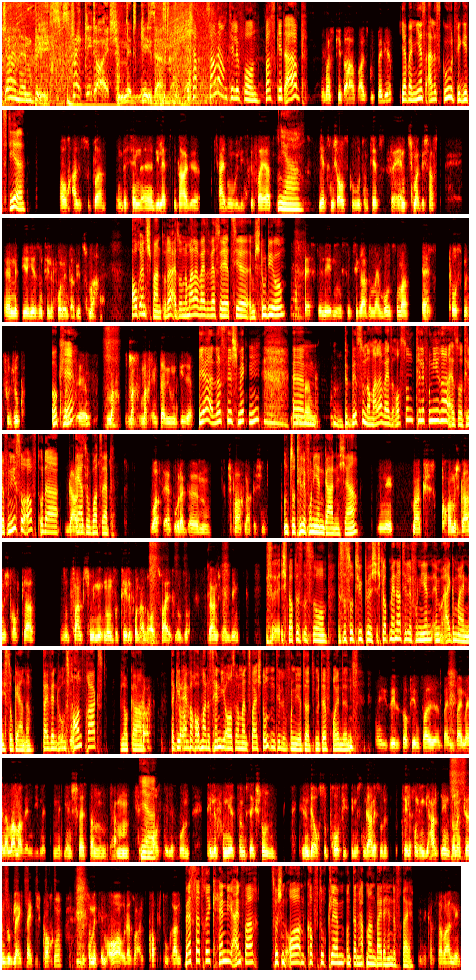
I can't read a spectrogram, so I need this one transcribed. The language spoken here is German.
German Beats, strictly deutsch mit Giesen. Ich hab Sauna am Telefon. Was geht ab? Was geht ab? Alles gut bei dir? Ja, bei mir ist alles gut. Wie geht's dir? Auch alles super. Ein bisschen äh, die letzten Tage Album-Release gefeiert. Ja. Jetzt mich ausgeruht und jetzt endlich mal geschafft, äh, mit dir hier so ein Telefoninterview zu machen. Auch entspannt, oder? Also normalerweise wärst du ja jetzt hier im Studio. Das beste Leben. Ich sitze hier gerade in meinem Wohnzimmer. Toast mit Sujuk. Okay. Und, äh, mach, mach, mach Interview mit Giselle. Ja, lass dir schmecken. Ähm, bist du normalerweise auch so ein Telefonierer? Also telefonierst du oft oder Gar eher nicht. so WhatsApp? WhatsApp oder ähm, Sprachnachrichten. Und so telefonieren gar nicht, ja? Nee, mag komme ich gar nicht drauf klar. So 20 Minuten und so Telefon an ausweisen und so. Gar nicht mein Ding. Ich glaube, das ist so, das ist so typisch. Ich glaube, Männer telefonieren im Allgemeinen nicht so gerne. Weil wenn du uns Frauen fragst, locker. Da geht einfach auch mal das Handy aus, wenn man zwei Stunden telefoniert hat mit der Freundin. Ich sehe das auf jeden Fall bei, bei meiner Mama, wenn die mit, mit ihren Schwestern am, Ja. am Haustelefon telefoniert, fünf, sechs Stunden. Die sind ja auch so Profis, die müssen gar nicht so das Telefon in die Hand nehmen, sondern können so gleichzeitig kochen, so mit dem Ohr oder so ans Kopftuch ran. Bester Trick, Handy einfach zwischen Ohr und Kopftuch klemmen und dann hat man beide Hände frei. Die kannst du aber annehmen.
